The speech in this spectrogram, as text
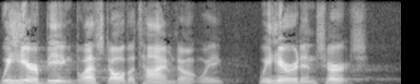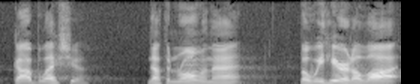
We hear being blessed all the time, don't we? We hear it in church. God bless you. Nothing wrong with that. But we hear it a lot.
